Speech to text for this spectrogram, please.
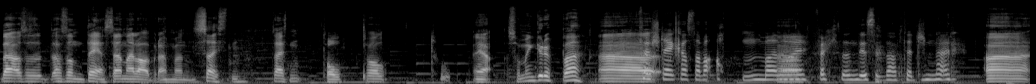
det er altså det er sånn DC-en er lavere, men 16. 16, 12. 12 To. Ja, som en gruppe. Uh, Første jeg kasta, var 18. By the way. Fuck den disadvantagen der. Uh,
